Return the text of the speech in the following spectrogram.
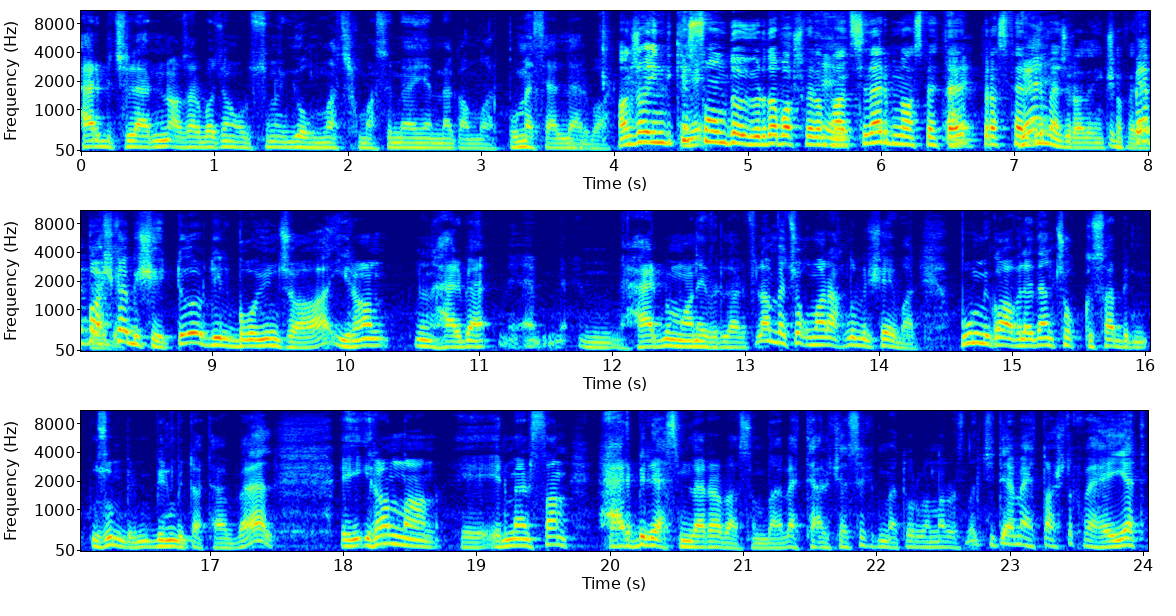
hərbiçilərinin Azərbaycan ordusunun yoluna çıxması müəyyən məqamlar, bu məsələlər var. Ancaq indiki yəni, son dövrdə baş verən e, hadisələr münasibətləri yəni, biraz fərqli və, məcrada inkişaf edir. Və başqa bir şey, 4 il boyunca İranın hərbi hərbi manevrləri filan və çox maraqlı bir şey var. Bu müqavilədən çox qısa bir uzun bir, bir müddət əvvəl e, İranla e, Ermənistan hərbi rəsmiləri arasında və təhlükəsizlik xidməti orqanları arasında ciddi əməkdaşlıq və heyət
